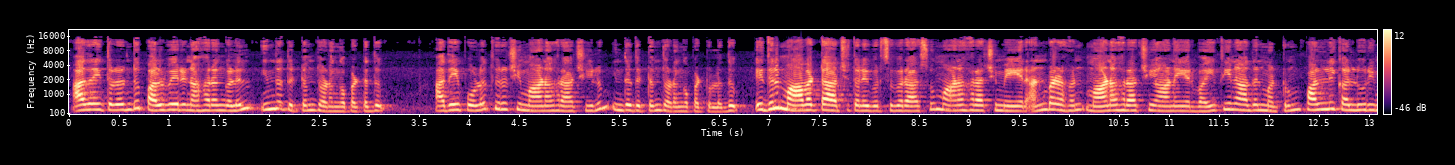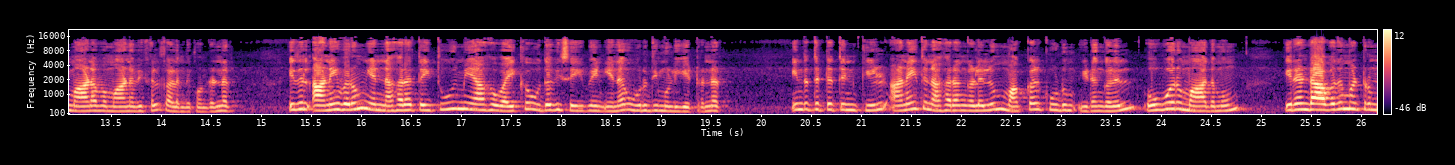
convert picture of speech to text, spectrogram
அதனைத் தொடர்ந்து பல்வேறு நகரங்களில் இந்த திட்டம் தொடங்கப்பட்டது. அதேபோல திருச்சி மாநகராட்சியிலும் இந்த திட்டம் தொடங்கப்பட்டுள்ளது. இதில் மாவட்ட ஆட்சித்தலைவர் சிவராசு மாநகராட்சி மேயர் அன்பழகன் மாநகராட்சி ஆணையர் வைத்தியநாதன் மற்றும் பள்ளி கல்லூரி மாணவ மாணவிகள் கலந்து கொண்டனர். இதில் அனைவரும் என் நகரத்தை தூய்மையாக வைக்க உதவி செய்வேன் என உறுதிமொழியேற்றனர். இந்த திட்டத்தின் கீழ் அனைத்து நகரங்களிலும் மக்கள் கூடும் இடங்களில் ஒவ்வொரு மாதமும் இரண்டாவது மற்றும்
